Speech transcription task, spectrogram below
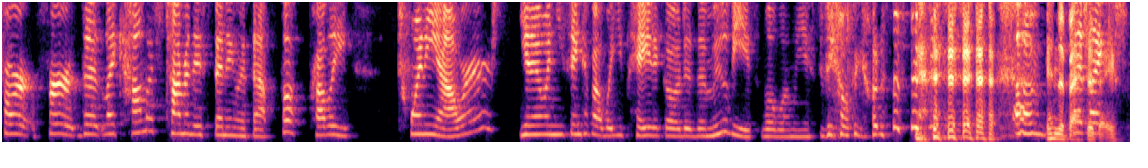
for for the like how much time are they spending with that book? Probably 20 hours you know when you think about what you pay to go to the movies. Well when we used to be able to go to the movies. Um, in the better like, days.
